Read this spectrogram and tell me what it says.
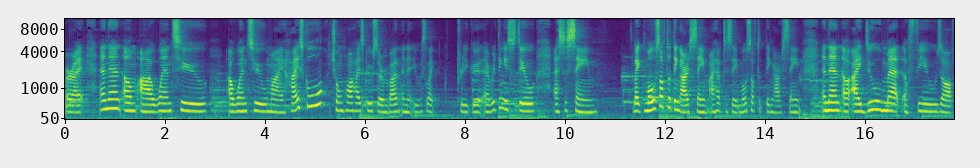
All right. And then um I went to I went to my high school, Chonghua High School Seremban, and it was like pretty good. Everything is still as the same. Like most of the thing are same. I have to say most of the thing are same. And then uh, I do met a few of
